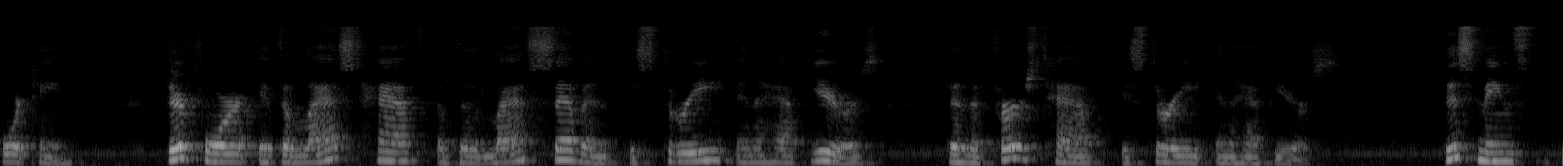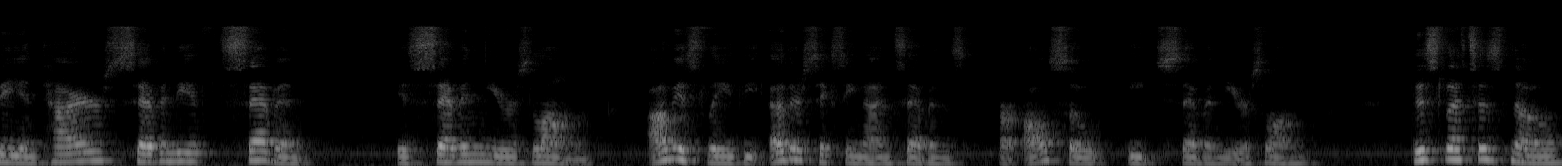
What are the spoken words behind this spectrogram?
14. Therefore, if the last half of the last seven is three and a half years, then the first half is three and a half years. This means the entire 70th seven is seven years long. Obviously, the other 69 sevens are also each seven years long. This lets us know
